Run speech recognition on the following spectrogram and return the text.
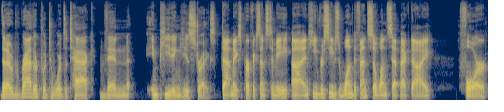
that I would rather put towards attack than impeding his strikes. That makes perfect sense to me. Uh, and he receives one defense, so one setback die for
